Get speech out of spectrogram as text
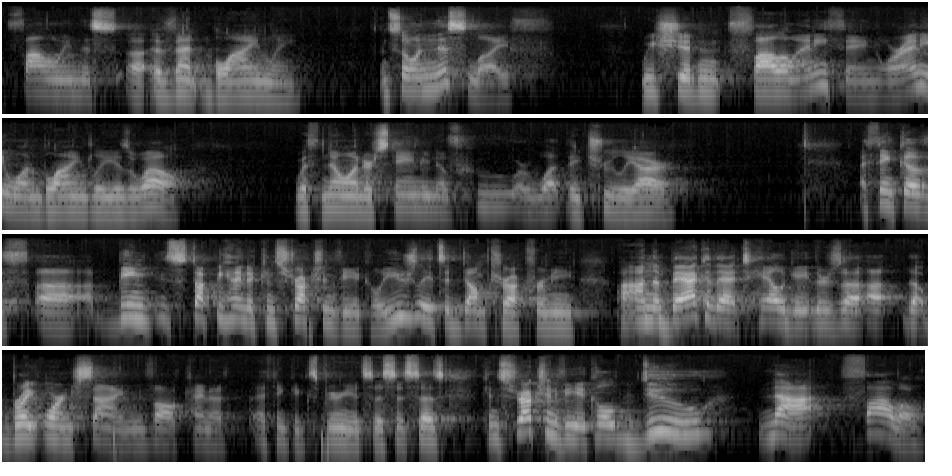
following this uh, event blindly. And so in this life, we shouldn't follow anything or anyone blindly as well, with no understanding of who or what they truly are. I think of uh, being stuck behind a construction vehicle. Usually it's a dump truck for me. Uh, on the back of that tailgate, there's a, a, a bright orange sign. We've all kind of, I think, experienced this. It says, Construction vehicle, do not follow.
